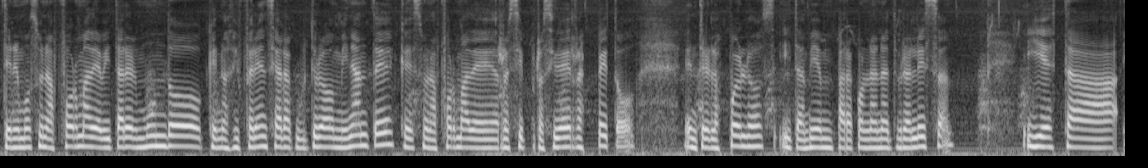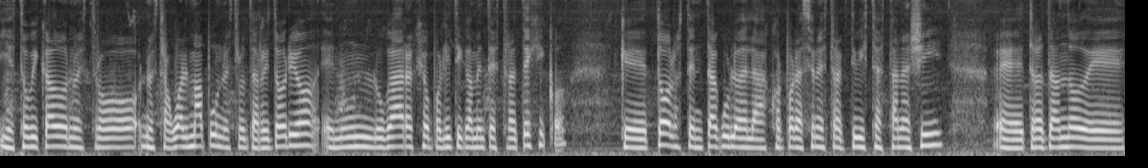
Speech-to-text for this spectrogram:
tenemos una forma de habitar el mundo que nos diferencia a la cultura dominante, que es una forma de reciprocidad y respeto entre los pueblos y también para con la naturaleza y está, y está ubicado nuestro, nuestra Gualmapu, nuestro territorio, en un lugar geopolíticamente estratégico, que todos los tentáculos de las corporaciones extractivistas están allí, eh, tratando de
